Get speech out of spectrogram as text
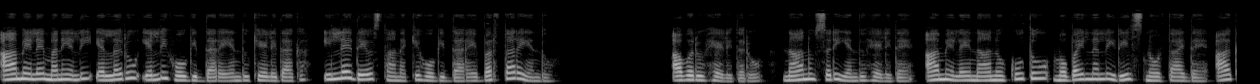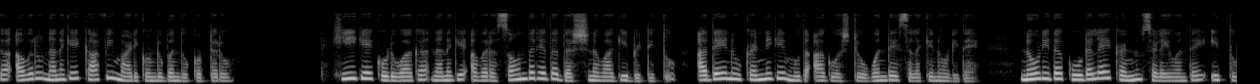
ಆಮೇಲೆ ಮನೆಯಲ್ಲಿ ಎಲ್ಲರೂ ಎಲ್ಲಿ ಹೋಗಿದ್ದಾರೆ ಎಂದು ಕೇಳಿದಾಗ ಇಲ್ಲೇ ದೇವಸ್ಥಾನಕ್ಕೆ ಹೋಗಿದ್ದಾರೆ, ಬರ್ತಾರೆ ಎಂದು. ಅವರು ಹೇಳಿದರು, ನಾನು ಸರಿ ಎಂದು ಹೇಳಿದೆ. ಆಮೇಲೆ ನಾನು ಕೂತು ಮೊಬೈಲ್ನಲ್ಲಿ ರೀಲ್ಸ್ ನೋಡ್ತಾ ಇದ್ದೆ. ಆಗ ಅವರು ನನಗೆ ಕಾಫಿ ಮಾಡಿಕೊಂಡು ಬಂದು ಕೊಟ್ಟರು. ಹೀಗೆ ಕೊಡುವಾಗ ನನಗೆ ಅವರ ಸೌಂದರ್ಯದ ದರ್ಶನವಾಗಿ ಬಿಟ್ಟಿತ್ತು. ಅದೇನು ಕಣ್ಣಿಗೆ ಮುದ ಆಗುವಷ್ಟು ಒಂದೇ ಸಲಕ್ಕೆ ನೋಡಿದೆ. ನೋಡಿದ ಕೂಡಲೇ ಕಣ್ಣು ಸೆಳೆಯುವಂತೆ ಇತ್ತು.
